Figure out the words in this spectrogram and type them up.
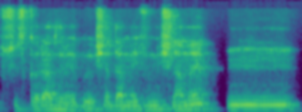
wszystko razem jakby siadamy i wymyślamy. Mm,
